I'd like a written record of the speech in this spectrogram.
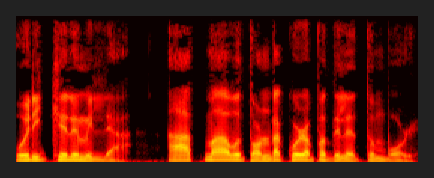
ഒരിക്കലുമില്ല. ആത്മാവ് തൊണ്ടക്കുഴപ്പത്തിലെത്തുമ്പോൾ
